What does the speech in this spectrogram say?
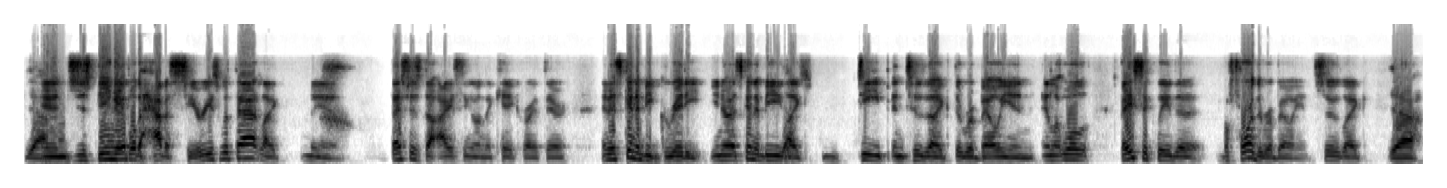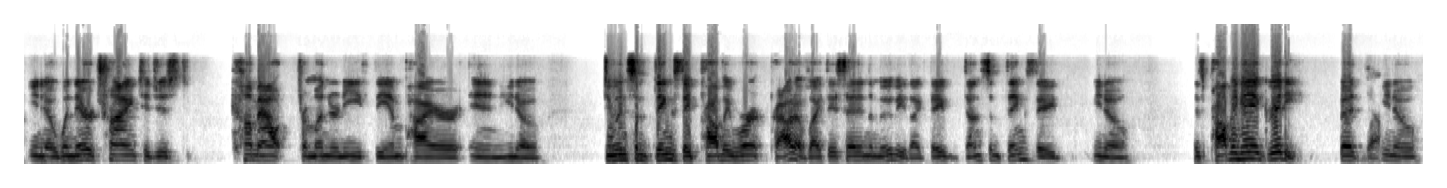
Yeah. and just being able to have a series with that like man that's just the icing on the cake right there and it's going to be gritty you know it's going to be Yes. like deep into like the rebellion and like well basically the before the rebellion so like yeah. you know when they're trying to just come out from underneath the empire and you know doing some things they probably weren't proud of. Like they said in the movie like they've done some things they you know it's probably going to get gritty but Yeah. you know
